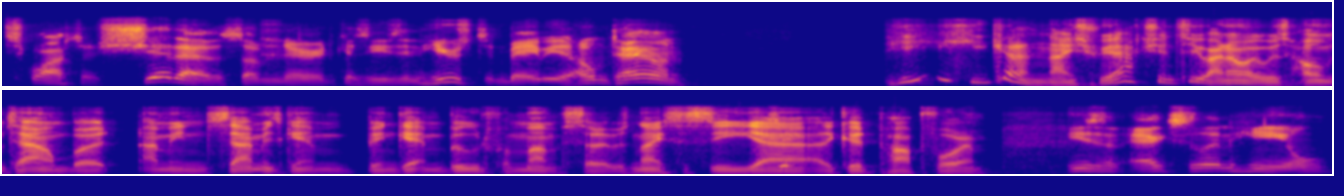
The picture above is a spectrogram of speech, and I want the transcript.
Squashed the shit out of some nerd because he's in Houston, baby, hometown. He he got a nice reaction too. I know it was hometown, but I mean, Sammy's getting been getting booed for months, so it was nice to see uh, a good pop for him. He's an excellent heel,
